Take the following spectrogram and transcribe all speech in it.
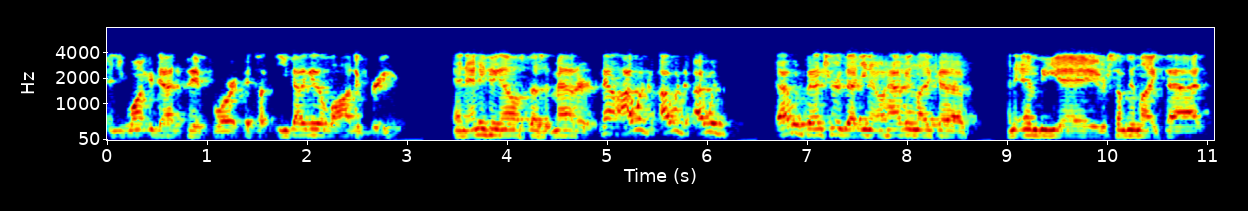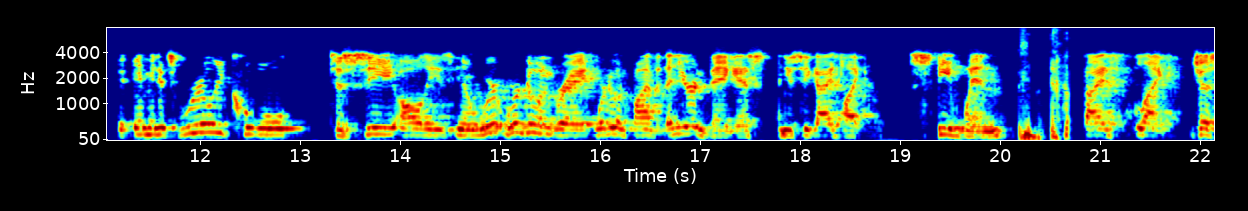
and you want your dad to pay for it, it's a, you got to get a law degree, and anything else doesn't matter. Now, I would I would I would I would venture that you know having like a an MBA or something like that. I mean, it's really cool to see all these. You know, we're we're doing great, we're doing fine, but then you're in Vegas and you see guys like Steve Wynn, guys like just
